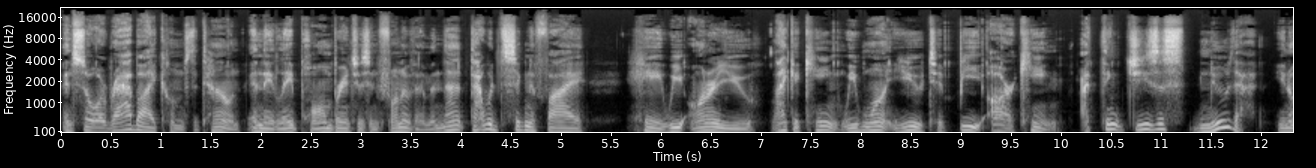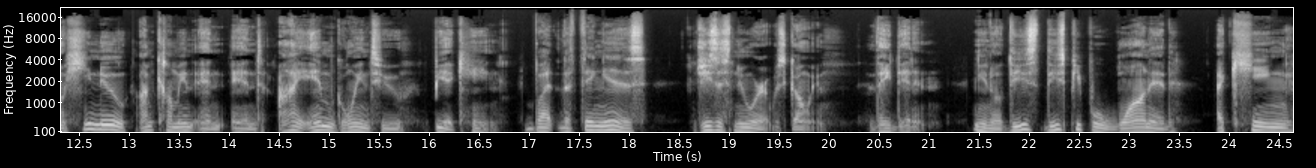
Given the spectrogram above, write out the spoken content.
And so a rabbi comes to town and they lay palm branches in front of him. And that, that would signify, Hey, we honor you like a king. We want you to be our king. I think Jesus knew that. You know, he knew I'm coming and, and I am going to be a king. But the thing is, Jesus knew where it was going. They didn't. You know, these, these people wanted a king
